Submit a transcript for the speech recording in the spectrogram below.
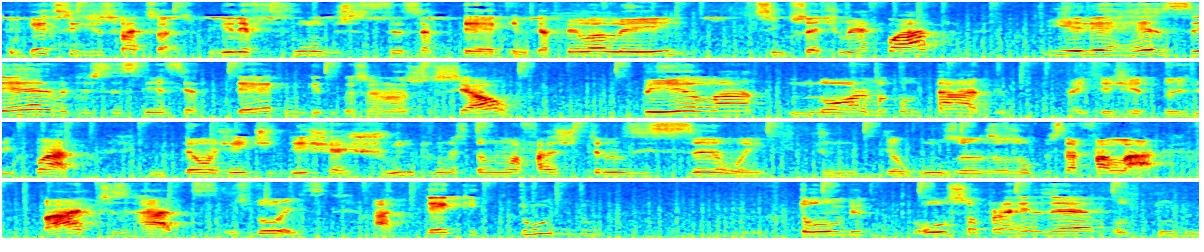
Por que, que se diz FATS-RATS? Porque ele é fundo de assistência técnica pela lei 5764 e ele é reserva de assistência técnica educacional e social pela norma contábil, a ITG de 2004. Então a gente deixa junto, nós estamos numa fase de transição aí, de, um, de alguns anos nós vamos precisar falar FATS, RATS, os dois, até que tudo tombe ou só para reserva ou tudo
